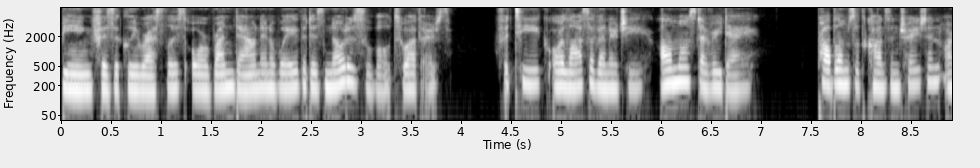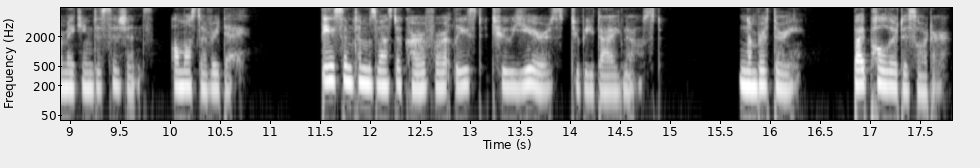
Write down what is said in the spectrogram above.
being physically restless or run down in a way that is noticeable to others, fatigue or loss of energy almost every day, problems with concentration or making decisions almost every day. These symptoms must occur for at least two years to be diagnosed. Number three, bipolar disorder.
